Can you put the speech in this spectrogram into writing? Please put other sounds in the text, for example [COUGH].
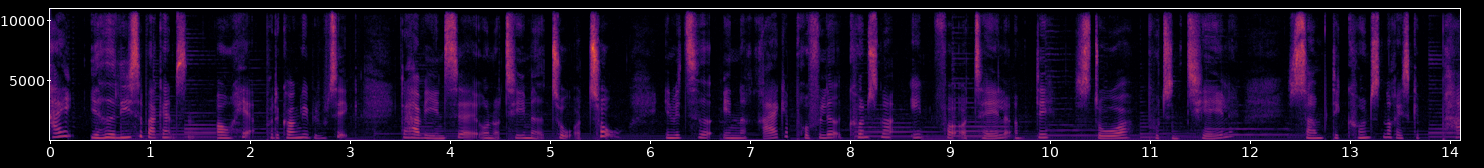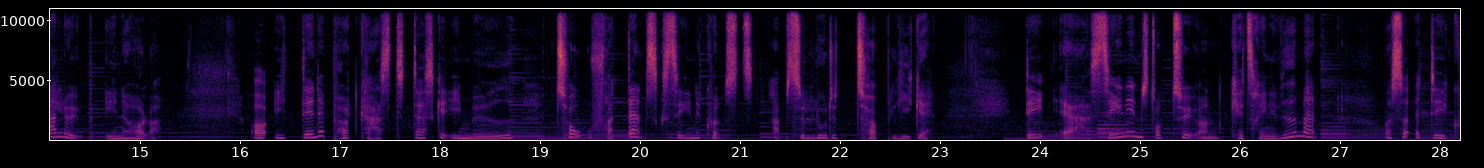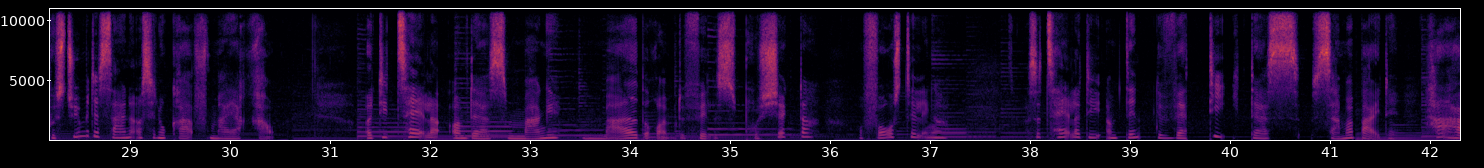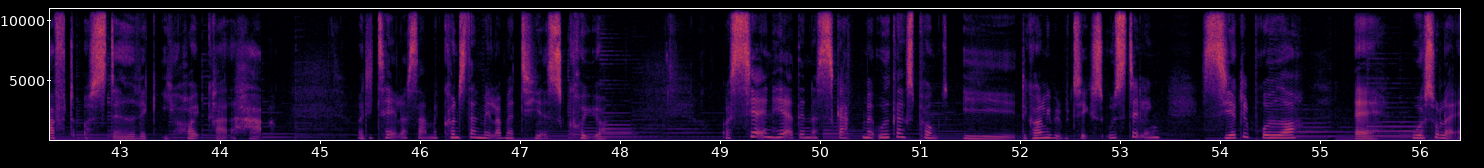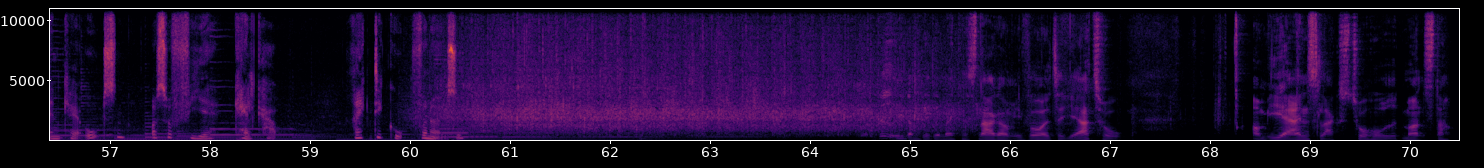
Hej, jeg hedder Lise Bak Hansen, og her på Det Kongelige Bibliotek, der har vi en serie under temaet 2 og 2, inviteret en række profilerede kunstnere ind for at tale om det store potentiale, som det kunstneriske parløb indeholder. Og i denne podcast, der skal I møde to fra dansk scenekunsts absolute topliga. Det er sceneinstruktøren Katrine Hvidemand og så er det kostymedesigner og scenograf Maja Ravn. Og de taler om deres mange meget berømte fælles projekter og forestillinger. Og så taler de om den værdi, deres samarbejde har haft og stadigvæk i høj grad har. Og de taler sammen med kunstanmelder Mathias Kryer. Og serien her, den er skabt med udgangspunkt i Det Kongelige Biblioteks udstilling Cirkelbryder af Ursula Anker Olsen og Sofia Kalkhav. Rigtig god fornøjelse. Jeg ved ikke, om det er det, man kan snakke om i forhold til jer to. Om I er en slags tohovedet monster.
